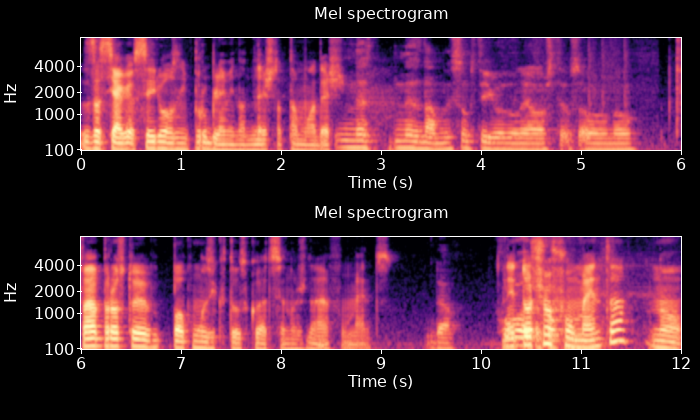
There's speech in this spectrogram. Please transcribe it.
засяга сериозни проблеми на днешната младеж. Не, не знам, не съм стигал до нея още особено много. Това просто е поп музиката, от която се нуждаем в момента. Да. Не точно в момента, но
